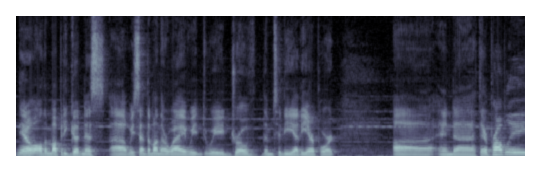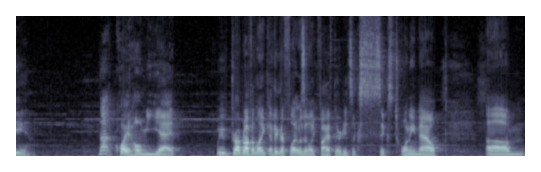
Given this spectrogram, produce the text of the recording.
you know all the Muppety goodness, uh, we sent them on their way. We we drove them to the uh, the airport, uh, and uh, they're probably not quite home yet. We've dropped off at like I think their flight was at like 5:30. It's like 6:20 now. Um,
